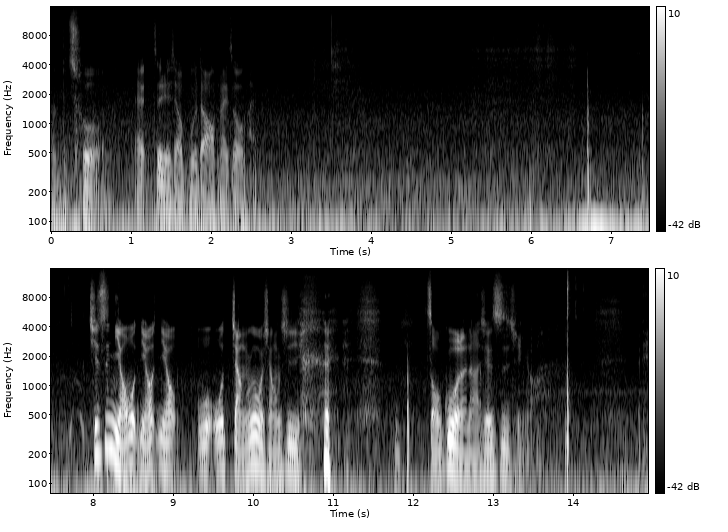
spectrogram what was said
很不错。哎，这里有小步道，我们来走看。其实你要你要你要，我我讲的那么详细。走过了哪些事情啊？哎，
